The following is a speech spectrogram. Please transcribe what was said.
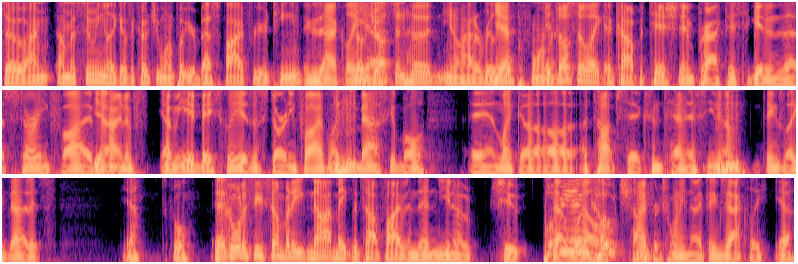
So I'm I'm assuming like as a coach you want to put your best five for your team. exactly. So yeah. Justin Hood, you know, had a really yeah. good performance. It's also like a competition in practice to get into that starting five. Yeah. Mm-hmm. Kind of. I mean, it basically is a starting five, like in basketball, and like a a, a top six in tennis. You know, things like that. It's yeah, it's cool. It's It's- cool to see somebody not make the top five and then you know shoot Put that me in, well, coach. tie for 29th. Exactly. Yeah.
